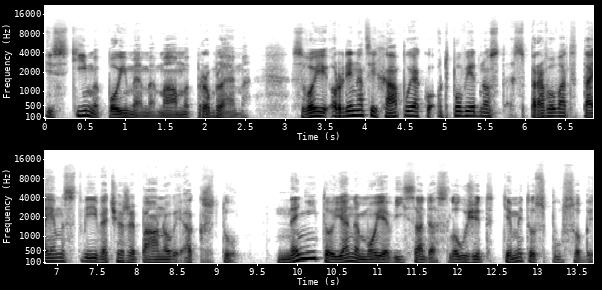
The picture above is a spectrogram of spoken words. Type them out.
I s tím pojmem mám problém. Svoji ordinaci chápu jako odpovědnost spravovat tajemství večeře pánovi a křtu. Není to jen moje výsada sloužit těmito způsoby,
